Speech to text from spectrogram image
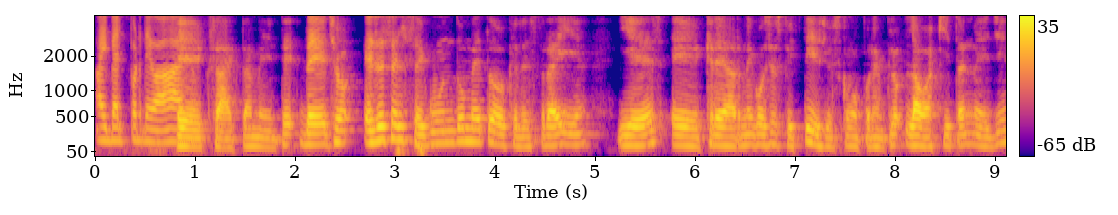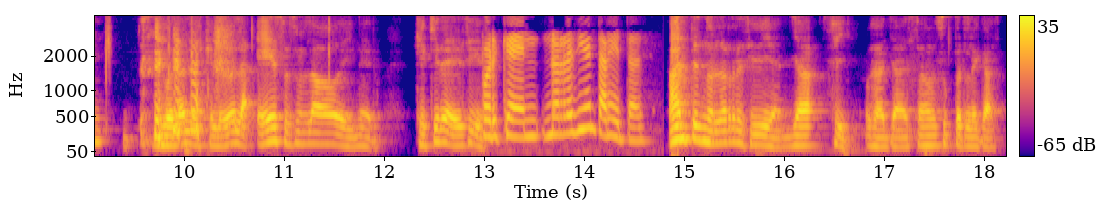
ahí va el por debajo. Exactamente. De hecho, ese es el segundo método que les traía y es eh, crear negocios ficticios, como por ejemplo la vaquita en Medellín. Al que le duela. Eso es un lavado de dinero. ¿Qué quiere decir? Porque no reciben tarjetas. Antes no la recibían, ya sí, o sea, ya estaba súper legal.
